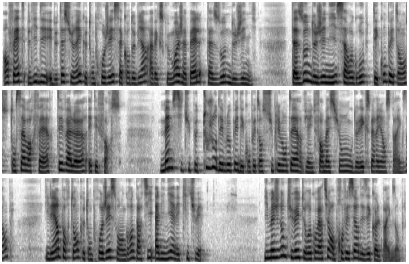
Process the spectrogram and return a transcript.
En fait, l'idée est de t'assurer que ton projet s'accorde bien avec ce que moi j'appelle ta zone de génie. Ta zone de génie, ça regroupe tes compétences, ton savoir-faire, tes valeurs et tes forces. Même si tu peux toujours développer des compétences supplémentaires via une formation ou de l'expérience par exemple, il est important que ton projet soit en grande partie aligné avec qui tu es. Imaginons que tu veuilles te reconvertir en professeur des écoles, par exemple.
